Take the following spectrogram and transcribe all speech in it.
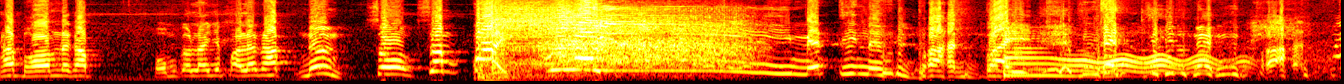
ถ้าพร้อมนะครับ ผมกำลังจะไปแล้วครับหนึ่งสองสามไปโอ้ยเม็ดที่หนึ่งผ่านไป เม็ดที่หนึ่งผ่านไป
